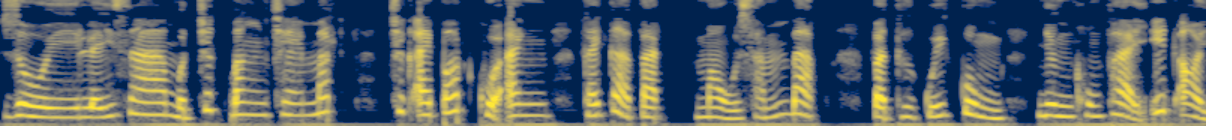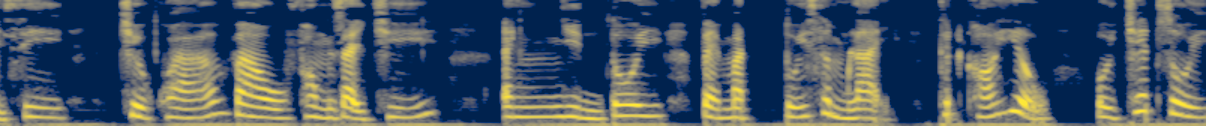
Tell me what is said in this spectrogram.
rồi lấy ra một chiếc băng che mắt, chiếc iPod của anh, cái cà vạt màu xám bạc và thứ cuối cùng nhưng không phải ít ỏi gì, chìa khóa vào phòng giải trí. Anh nhìn tôi, vẻ mặt tối sầm lại, thật khó hiểu. Ôi chết rồi,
